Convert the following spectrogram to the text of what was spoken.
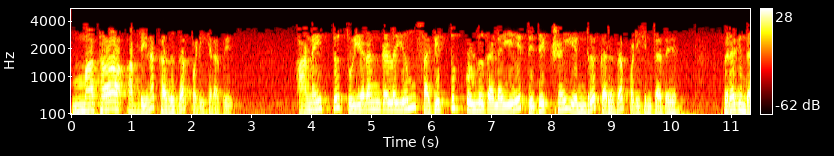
மதா அப்படின்னு கருதப்படுகிறது. அனைத்து துயரங்களையும் சகித்து கொள்ளுதலையே திதிக்ஷை என்று கருதப்படுகின்றது. பிறகு இந்த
